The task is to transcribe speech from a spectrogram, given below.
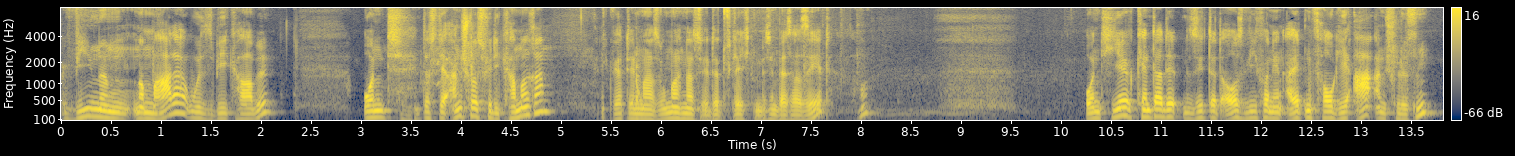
wie ein normaler USB-Kabel. Und das ist der Anschluss für die Kamera. Ich werde den mal so machen, dass ihr das vielleicht ein bisschen besser seht. So. Und hier kennt ihr, sieht das aus wie von den alten VGA-Anschlüssen.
